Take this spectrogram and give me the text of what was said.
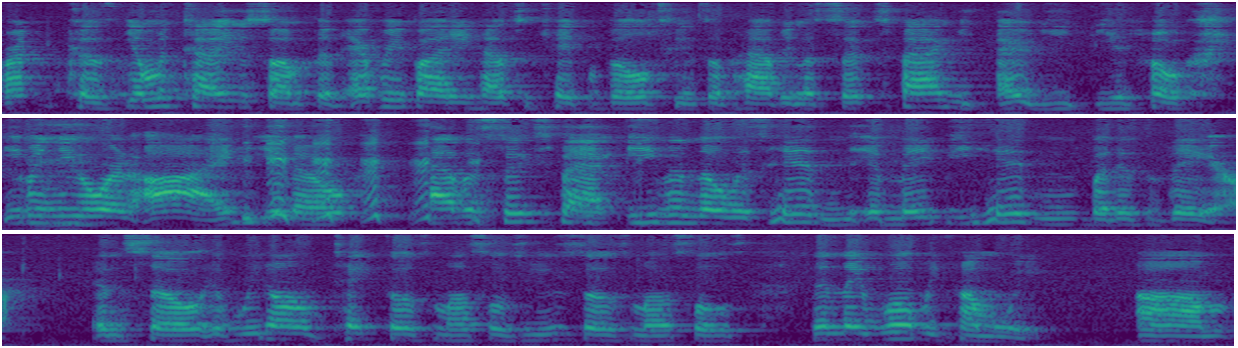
Right, because gonna tell you something. Everybody has the capabilities of having a six pack. You, you know, even you and I, you know, have a six pack, even though it's hidden. It may be hidden, but it's there. And so, if we don't take those muscles, use those muscles, then they will become weak. Um,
